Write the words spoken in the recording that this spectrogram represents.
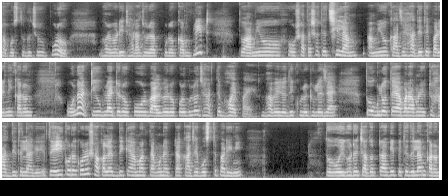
সমস্ত কিছু পুরো ঘরবাড়ি ঝাড়া ঝোড়া পুরো কমপ্লিট তো আমিও ওর সাথে সাথে ছিলাম, আমিও কাজে হাত দিতে পারিনি কারণ ও না টিউবলাইটের ওপর, বাল্বের ওপরগুলো ঝাড়তে ভয় পায়, ভাবে যদি খুলে ঠুলে যায়, তো ওগুলোতে আবার আমার একটু হাত দিতে লাগে। তো এই করে করে সকালের দিকে আমার তেমন একটা কাজে বসতে পারিনি। তো ওই ঘরের চাদরটা আগে পেতে দিলাম কারণ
